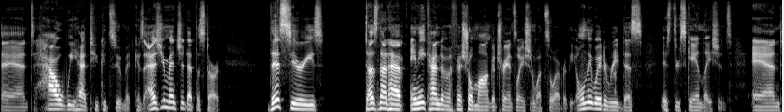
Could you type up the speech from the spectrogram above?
and how we had to consume it. Because as you mentioned at the start, this series does not have any kind of official manga translation whatsoever. The only way to read this is through scanlations, and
